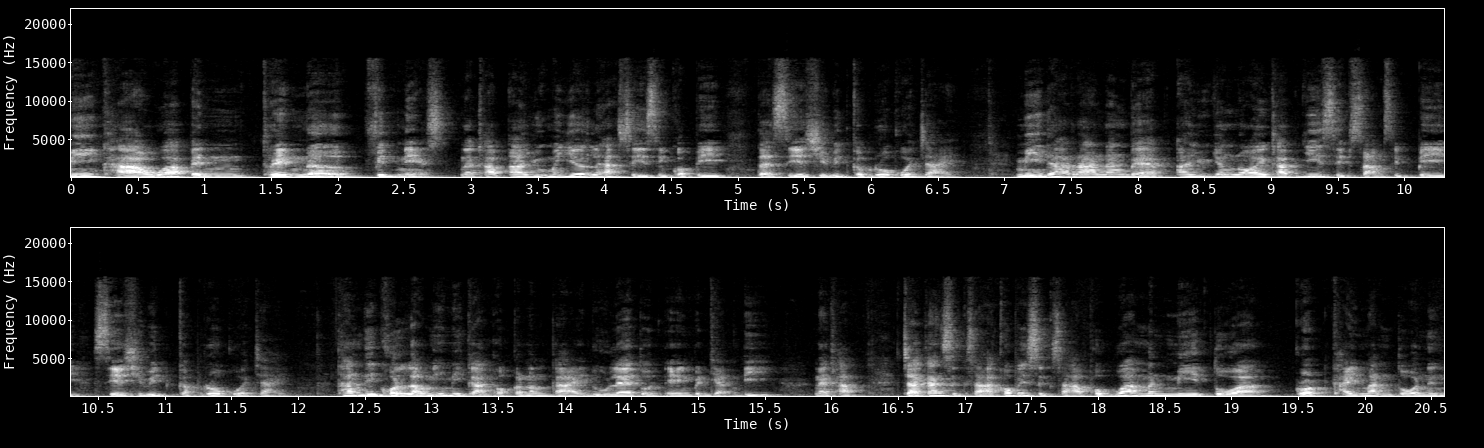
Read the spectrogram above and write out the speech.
มีข่าวว่าเป็นเทรนเนอร์ฟิตเนสนะครับอายุไม่เยอะเลยฮะ40 กว่าปี แต่เสียชีวิตกับโรคหัวใจ มีดารานางแบบอายุยังน้อยครับ 20-30 ปี เสียชีวิตกับโรคหัวใจ ทั้งที่คนเหล่านี้มีการออกกำลังกายดูแลตนเองเป็นอย่างดีนะครับ จากการศึกษาเข้าไปศึกษาพบว่ามันมีตัวกรดไขมันตัวหนึ่ง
